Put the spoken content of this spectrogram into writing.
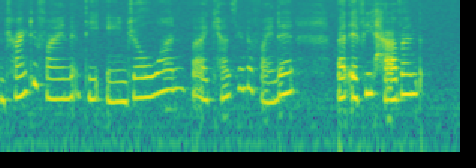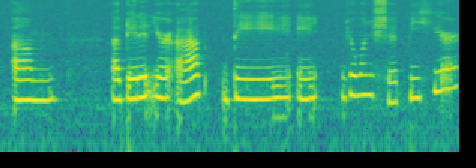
I'm trying to find the angel one but I can't seem to find it. But if you haven't um, updated your app the angel one should be here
